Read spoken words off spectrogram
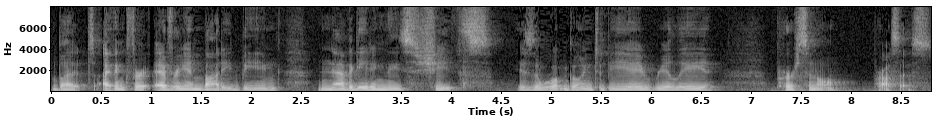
but I think for every embodied being, navigating these sheaths is going to be a really personal process.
